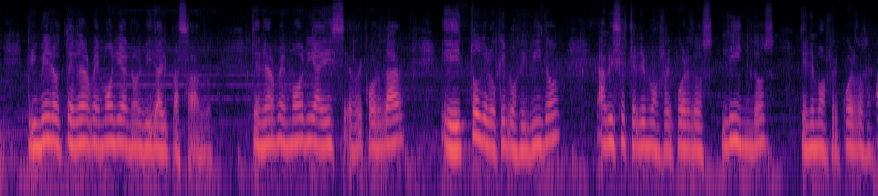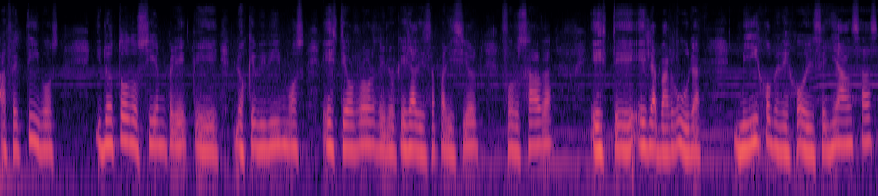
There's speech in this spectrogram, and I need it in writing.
primero tener memoria, no olvidar el pasado. Tener memoria es recordar eh, todo lo que hemos vivido. A veces tenemos recuerdos lindos, tenemos recuerdos afectivos y no todos siempre que los que vivimos este horror de lo que es la desaparición forzada este, es la amargura. Mi hijo me dejó enseñanzas,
